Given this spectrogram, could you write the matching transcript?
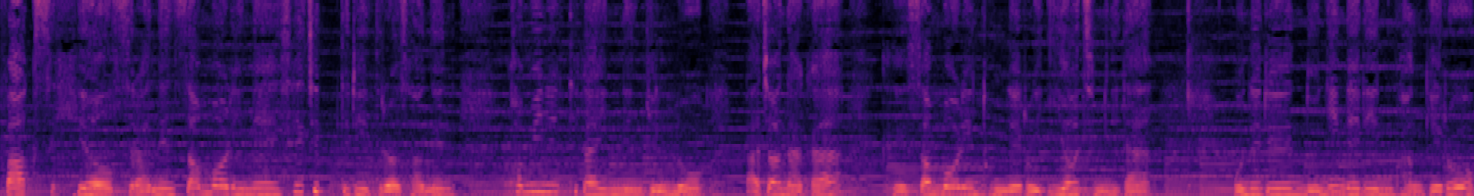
Fox Hills라는 썸머린의 새 집들이 들어서는 커뮤니티가 있는 길로 빠져나가 그 썸머린 동네로 이어집니다. 오늘은 눈이 내린 관계로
